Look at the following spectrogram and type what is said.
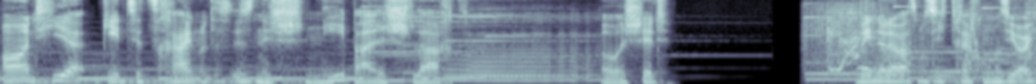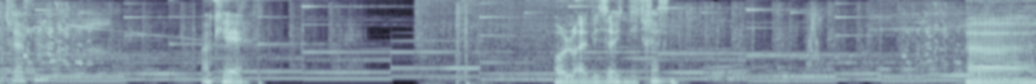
Und hier geht's jetzt rein und das ist eine Schneeballschlacht. Oh, shit. Wen oder was muss ich treffen? Muss ich euch treffen? Okay. Oh lol, wie soll ich denn die treffen? Äh.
